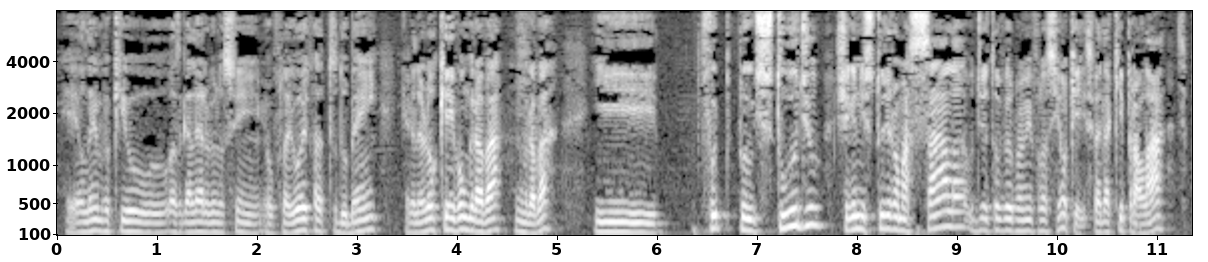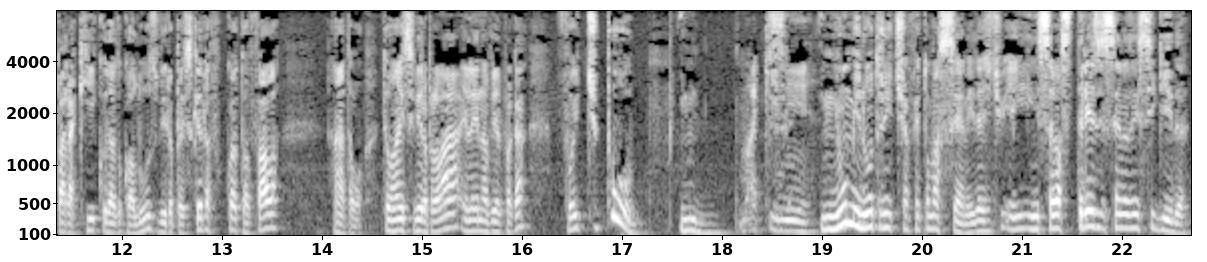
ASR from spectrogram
É, Eu lembro que o, as galera falaram assim, eu falei, oi, tá tudo bem? E a galera, ok, vamos gravar, vamos gravar. E fui pro estúdio, cheguei no estúdio, era uma sala, o diretor veio pra mim e falou assim, ok, você vai daqui pra lá, você para aqui, cuidado com a luz, vira pra esquerda, qual a tua fala? Ah, tá bom. Então aí você vira pra lá, Helena vira pra cá. Foi tipo, em, Maquininha. em um minuto a gente tinha feito uma cena, e a gente e as 13 cenas em seguida.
